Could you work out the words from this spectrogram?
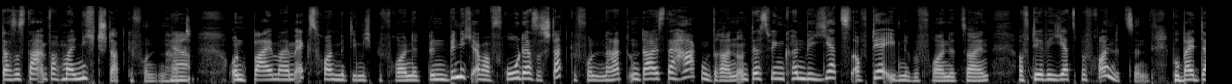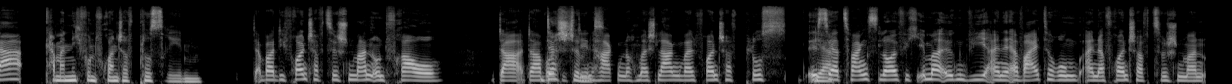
Dass es da einfach mal nicht stattgefunden hat. Ja. Und bei meinem Ex-Freund, mit dem ich befreundet bin, bin ich aber froh, dass es stattgefunden hat. Und da ist der Haken dran. Und deswegen können wir jetzt auf der Ebene befreundet sein, auf der wir jetzt befreundet sind. Wobei da kann man nicht von Freundschaft plus reden. Aber die Freundschaft zwischen Mann und Frau, da, da wollte ich den Haken nochmal schlagen, weil Freundschaft plus ist Ja. ja. zwangsläufig immer irgendwie eine Erweiterung einer Freundschaft zwischen Mann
